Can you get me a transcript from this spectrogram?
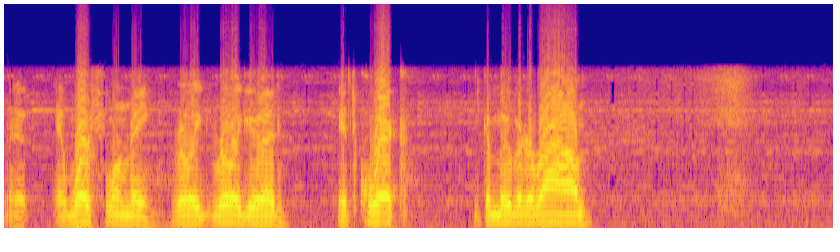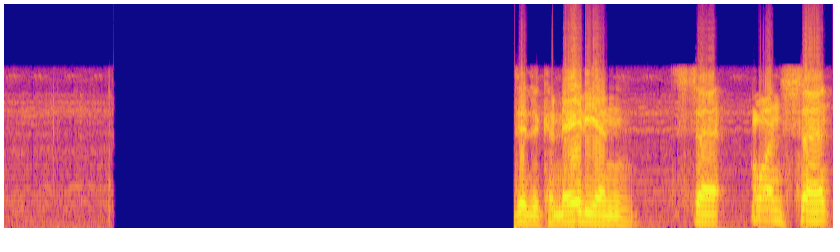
And it, it works for me really, really good. It's quick. You can move it around. Did the Canadian cent, one cent.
